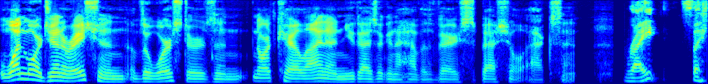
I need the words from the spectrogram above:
One more generation of the Wursters in North Carolina, and you guys are going to have a very special accent. Right? It's like,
